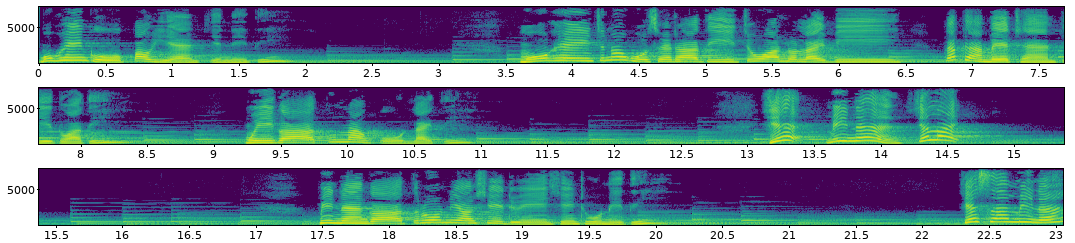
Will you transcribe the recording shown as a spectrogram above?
မိုဟင်းကိုပေါက်ရန်ပြင်နေသည်မိုဟင်းကျွန်တော်ကိုဆွဲထားသည့်ကြိုးအားလွတ်လိုက်ပြီးလက်ကံပဲထံပြေးသွားသည်မွေကသူ့နောက်ကိုလိုက်သည်ရက် မိနန်းရက်လိုက်မိနန်းကသူတို့နှစ်ယောက်ရှိတွင်ရင်းထိုးနေသည်ရက်စမ်းမိနန်း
